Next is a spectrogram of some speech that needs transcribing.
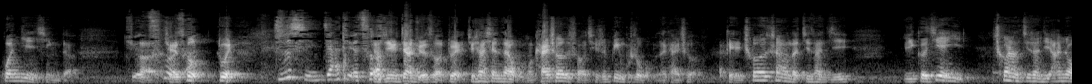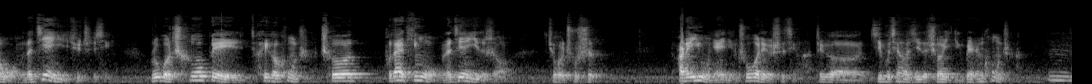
关键性的决策、呃决策，对，执行加决策执，行加决策，对，就像现在我们开车的时候，其实并不是我们在开车，给车上的计算机一个建议，车上的计算机按照我们的建议去执行。如果车被黑客控制，车不再听我们的建议的时候，就会出事。二零一五年已经出过这个事情了，这个吉普切诺基的车已经被人控制了。嗯，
